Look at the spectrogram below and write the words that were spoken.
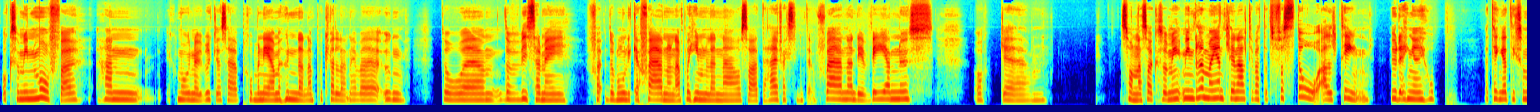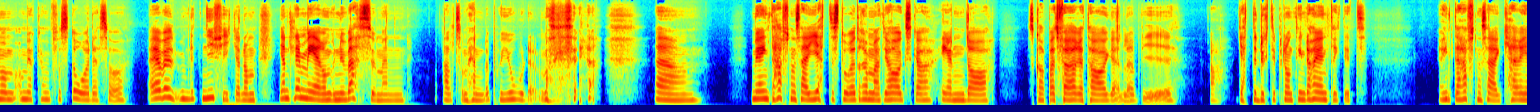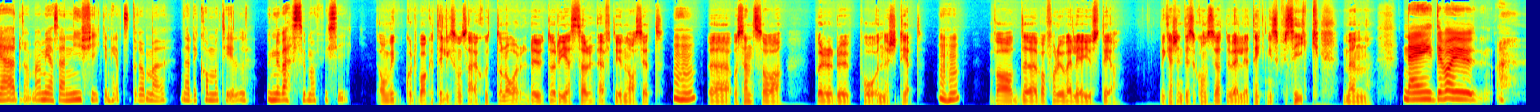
Också min morfar, han, jag kommer ihåg när vi brukade så här promenera med hundarna på kvällen när jag var ung. Då, ehm, då visade han mig de olika stjärnorna på himlen och sa att det här är faktiskt inte en stjärna, det är Venus. Och eh, sådana saker. Så min, min dröm har egentligen alltid varit att förstå allting, hur det hänger ihop. Jag tänker att liksom om, om jag kan förstå det så... Jag är väl lite nyfiken om, egentligen mer om universum än allt som händer på jorden, om man ska säga. Um, men jag har inte haft några så här jättestora drömmar att jag ska en dag skapa ett företag eller bli ja, jätteduktig på någonting. Det har jag inte riktigt. Jag har inte haft några så här karriärdrömmar, mer så här nyfikenhetsdrömmar när det kommer till universum och fysik. Om vi går tillbaka till liksom så här 17 år, du är ute och reser efter gymnasiet Mhm, eh, och sen så börjar du på universitet. mhm. Vad, eh, vad får du välja just det? Det kanske inte är så konstigt att du väljer teknisk fysik, men Nej, det var ju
